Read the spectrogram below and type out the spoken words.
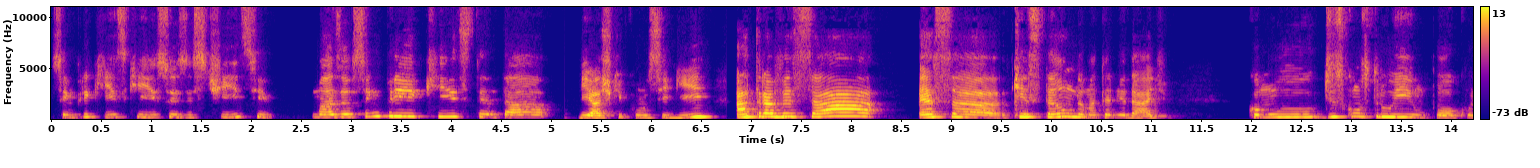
Sempre quis que isso existisse, mas eu sempre quis tentar, e acho que consegui, atravessar essa questão da maternidade. Como desconstruir um pouco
